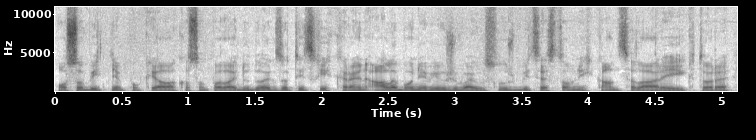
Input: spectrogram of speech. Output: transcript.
Osobitne pokiaľ, ako som povedal, idú do exotických krajín alebo nevyužívajú služby cestovných kancelárií, ktoré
